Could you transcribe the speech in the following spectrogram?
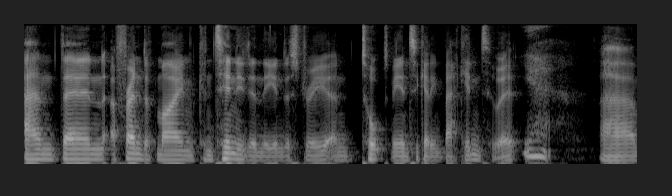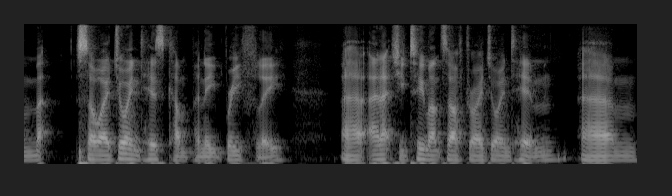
and then a friend of mine continued in the industry and talked me into getting back into it. Yeah. Um, so I joined his company briefly, uh, and actually two months after I joined him, um,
